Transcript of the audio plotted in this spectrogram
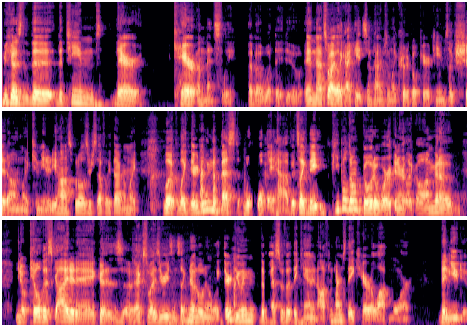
because the the teams there care immensely about what they do and that's why like i hate sometimes when like critical care teams like shit on like community hospitals or stuff like that i'm like look like they're doing the best with what they have it's like they people don't go to work and are like oh i'm gonna you know kill this guy today because of xyz reasons." it's like no no no like they're doing the best with what they can and oftentimes they care a lot more than you do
